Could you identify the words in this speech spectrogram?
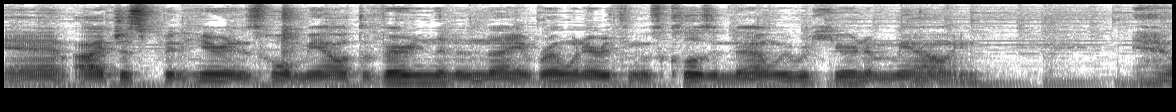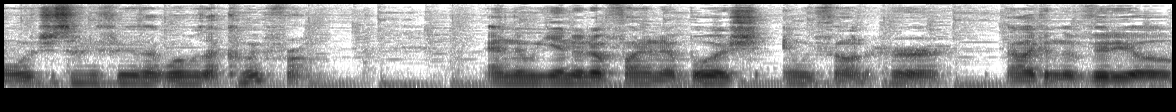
and I just been hearing this whole meow at the very end of the night, right when everything was closing down. We were hearing a meowing, and we were just trying to figure like where was that coming from. And then we ended up finding a bush, and we found her. And like in the video,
